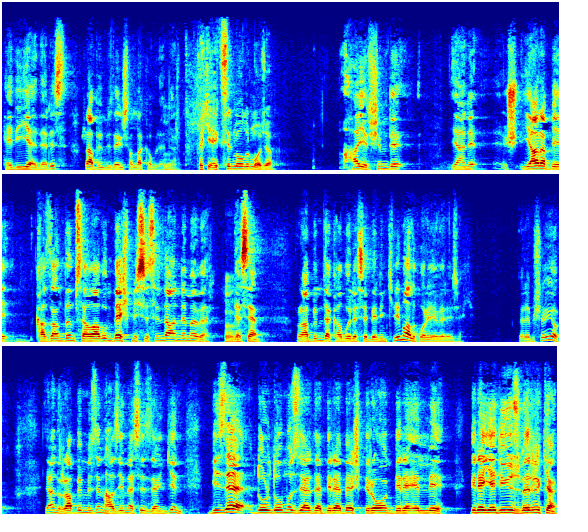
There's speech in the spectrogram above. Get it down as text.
hediye ederiz. Rabbimiz de inşallah kabul eder. Peki eksilme olur mu hocam? Hayır şimdi yani ya Rabbi kazandığım sevabın beş mislisini de anneme ver desem Rabbim de kabul etse benimkini mi alıp oraya verecek? Böyle bir şey yok. Yani Rabbimizin hazinesi zengin. Bize durduğumuz yerde bire beş, bire on, bire elli, bire yedi yüz verirken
